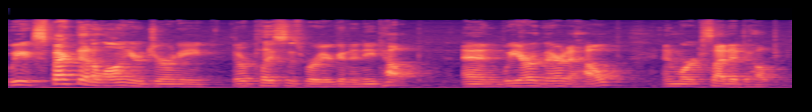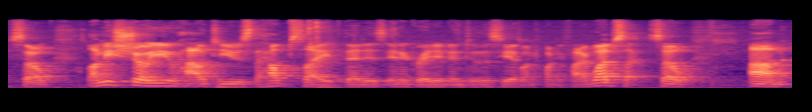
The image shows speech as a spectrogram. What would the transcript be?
we expect that along your journey, there are places where you're going to need help. And we are there to help, and we're excited to help you. So let me show you how to use the help site that is integrated into the CS125 website. So um,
